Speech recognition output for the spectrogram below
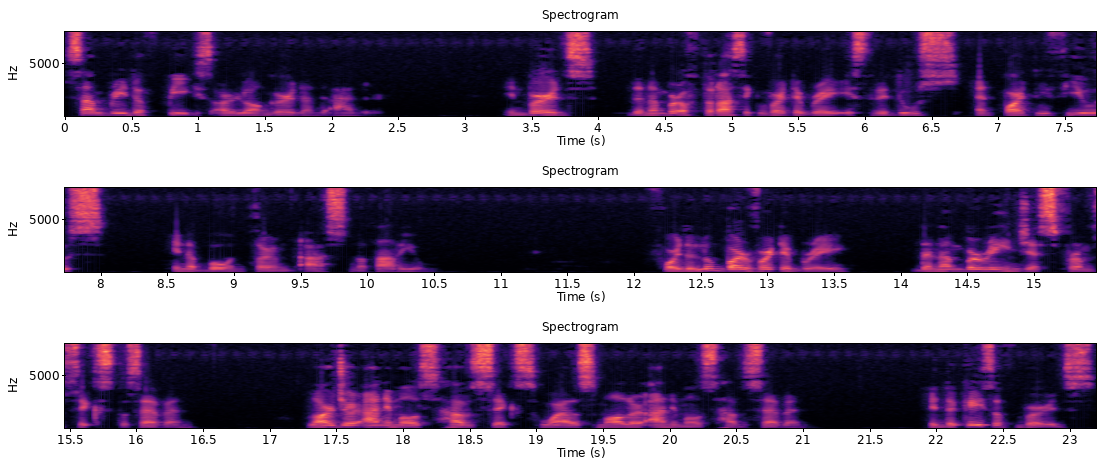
Some breed of pigs are longer than the other. In birds, the number of thoracic vertebrae is reduced and partly fused in a bone termed as notarium. For the lumbar vertebrae, the number ranges from 6 to 7. Larger animals have 6 while smaller animals have 7. In the case of birds,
